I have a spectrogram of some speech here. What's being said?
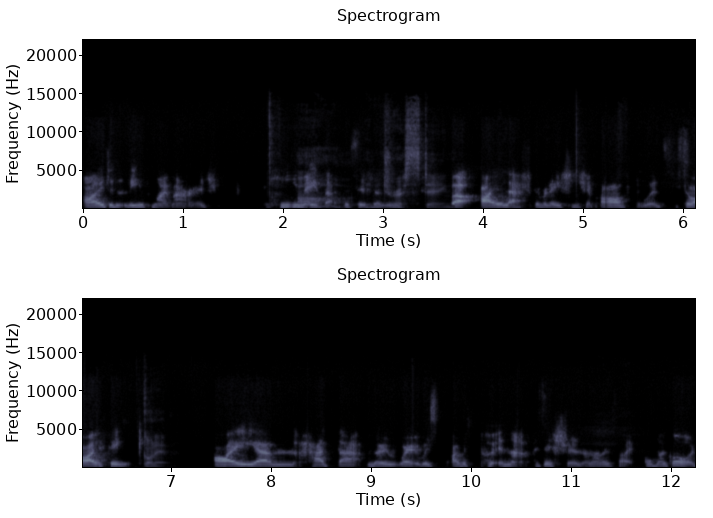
i didn't leave my marriage he made that ah, decision interesting but i left the relationship afterwards so i think got it I um had that moment where it was I was put in that position and I was like, oh my God.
